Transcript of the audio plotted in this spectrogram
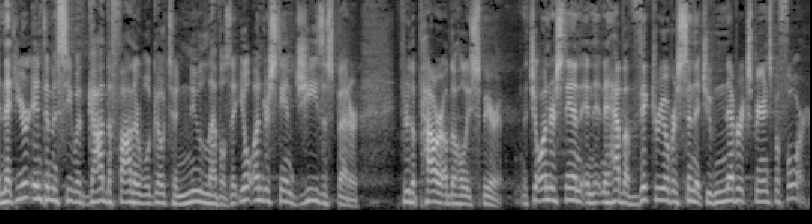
and that your intimacy with God the Father will go to new levels, that you'll understand Jesus better through the power of the Holy Spirit that you'll understand and, and have a victory over sin that you've never experienced before.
